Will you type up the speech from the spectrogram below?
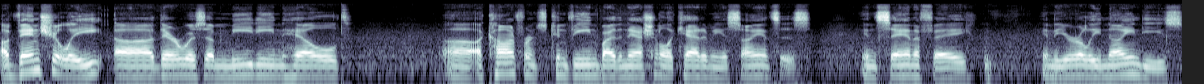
eventually, uh, there was a meeting held, uh, a conference convened by the National Academy of Sciences in Santa Fe in the early 90s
